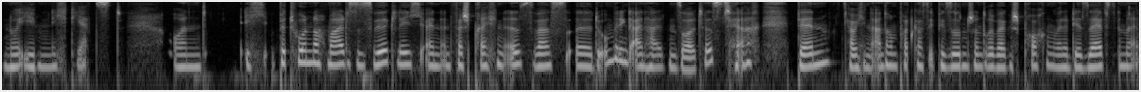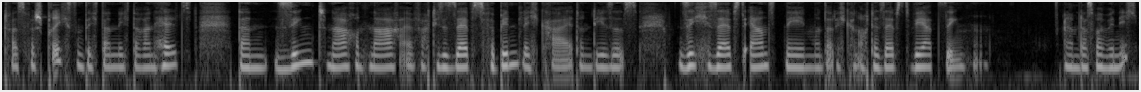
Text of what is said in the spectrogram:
nur eben nicht jetzt. Und ich betone nochmal, dass es wirklich ein, ein Versprechen ist, was äh, du unbedingt einhalten solltest, ja. Denn, habe ich in anderen Podcast-Episoden schon drüber gesprochen, wenn du dir selbst immer etwas versprichst und dich dann nicht daran hältst, dann sinkt nach und nach einfach diese Selbstverbindlichkeit und dieses sich selbst ernst nehmen und dadurch kann auch der Selbstwert sinken. Ähm, das wollen wir nicht.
